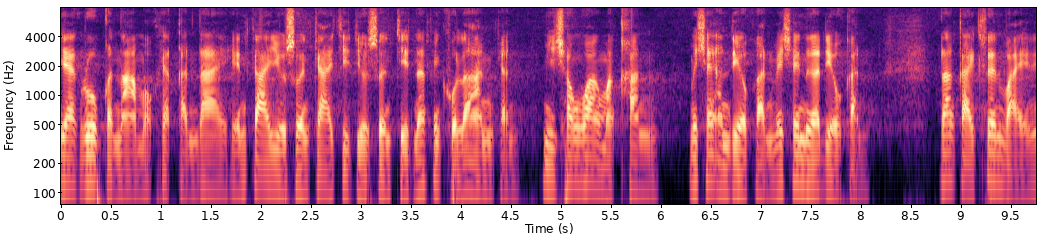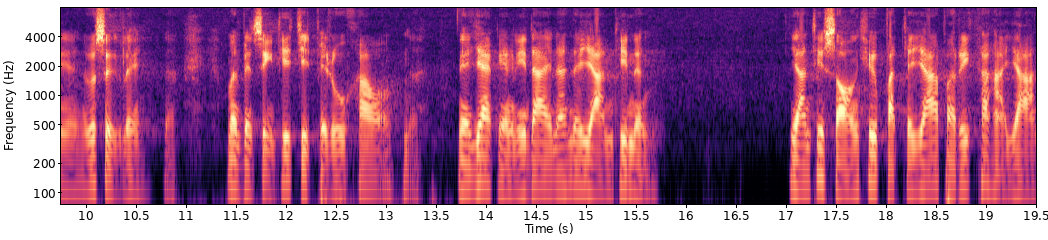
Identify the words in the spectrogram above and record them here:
แยกรูปกับนามออกจากกันได้ เห็นกายอยู่ส่วนกายจิตอยู่ส่วนจิตนะเป็นคนละอันกัน มีช่องว่างมาขั้น ไม่ใช่อันเดียวกัน ไม่ใช่เนื้อเดียวกัน ร่างกายเคลื่อนไหวเนี่ยรู้สึกเลยนะมันเป็นสิ่งที่จิตไปรู้เข้านะเนี่ยแยกอย่างนี้ได้นะได้ยานที่หนึ่งยานที่สองชื่อปัจจยปริคหายาน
